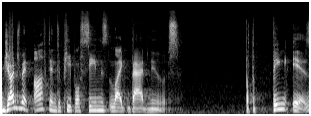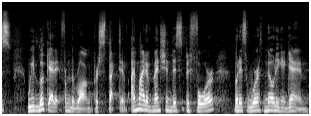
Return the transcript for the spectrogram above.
judgment often to people seems like bad news. But the thing is, we look at it from the wrong perspective. I might have mentioned this before, but it's worth noting again.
